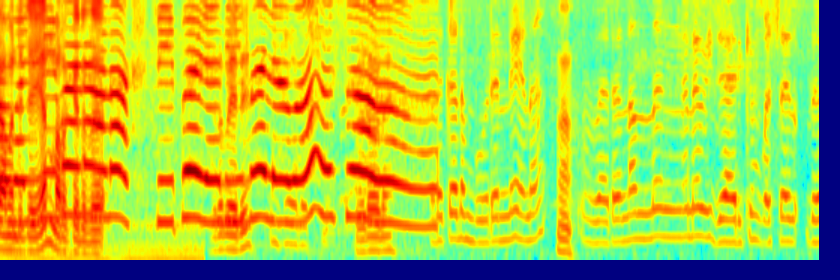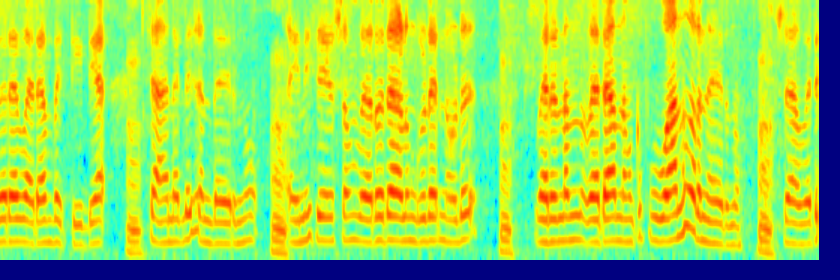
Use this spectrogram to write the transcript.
കമന്റ് ചെയ്യാൻ മറക്കരുത്. കടമ്പൂർ തന്നെയാണ് വരണം എന്ന് ഇങ്ങനെ വിചാരിക്കും പക്ഷെ ഇതുവരെ വരാൻ പറ്റിയില്ല. ചാനൽ കണ്ടായിരുന്നു. അതിനുശേഷം വേറൊരാളും കൂടെ എന്നോട് വരണം വരാൻ നമുക്ക് പോവാന്ന് പറഞ്ഞായിരുന്നു. പക്ഷെ അവർ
